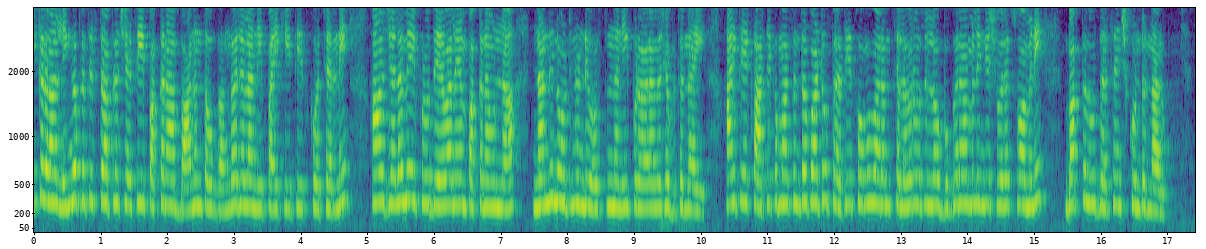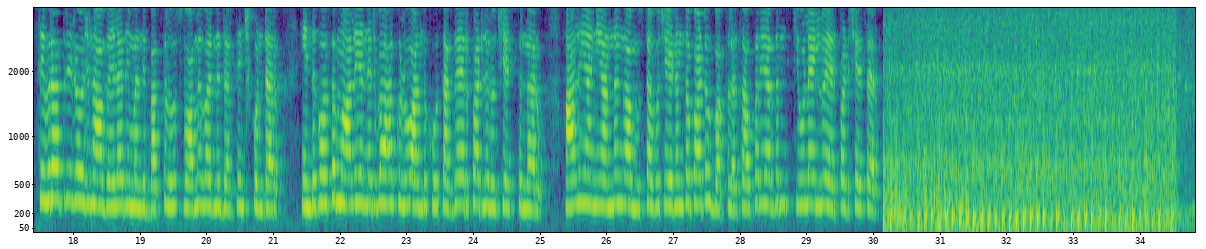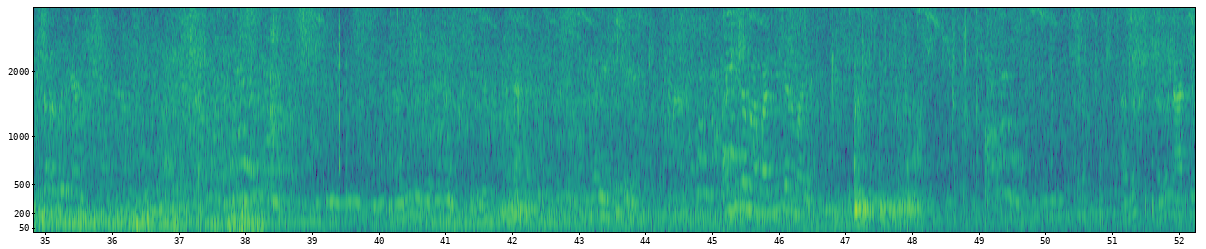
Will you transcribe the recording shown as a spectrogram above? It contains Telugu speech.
ఇక్కడ లింగ ప్రతిష్టాపన చేసి పక్కన బాణంతో గంగాజలాన్ని పైకి తీసుకువచ్చారని ఆ జలమే ఇప్పుడు దేవాలయం పక్కన ఉన్న నంది నోటి నుండి వస్తుందని పురాణాలు చెబుతున్నాయి. అయితే కార్తీక మాసంతో పాటు ప్రతి సోమవారం సెలవు రోజుల్లో బుగ్గరామలింగేశ్వర స్వామిని భక్తులు దర్శించుకుంటున్నారు. శివరాత్రి రోజున వేలాది మంది భక్తులు స్వామివారిని దర్శించుకుంటారు. ఇందుకోసం ఆలయ నిర్వాహకులు అందుకు తగ్గ ఏర్పాట్లను చేస్తున్నారు. ఆలయాన్ని అందంగా ముస్తాబు చేయడంతో పాటు భక్తుల సౌకర్యార్థం క్యూ లైన్లు ఏర్పాటు చేశారు. పడిద్దమ్మా పడిద్దమ్మా అవి అవి నాకు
